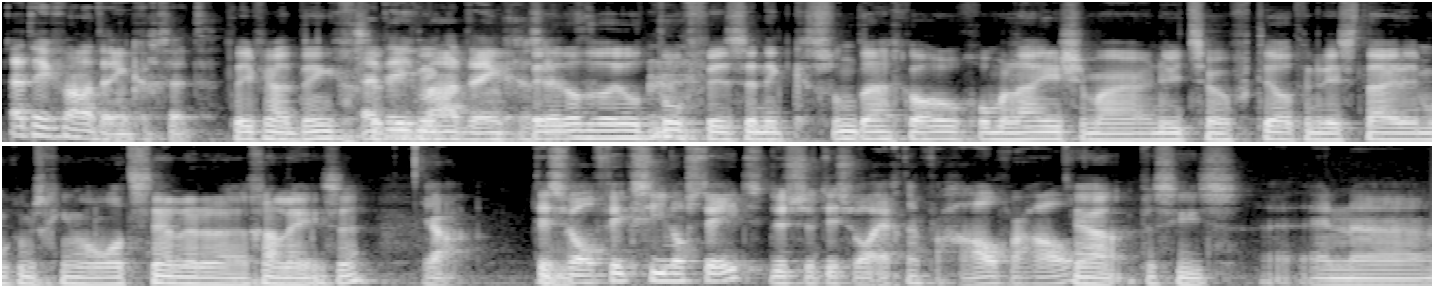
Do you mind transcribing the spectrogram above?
Het heeft me aan het denken gezet. Het heeft je aan het denken gezet. Het heeft Ik me aan het denken gezet. dat het wel heel tof is en ik stond eigenlijk al hoog op mijn lijstje, maar nu het zo vertelt in deze tijden moet ik hem misschien wel wat sneller eh, gaan lezen. Ja, het is wel fictie nog steeds, dus het is wel echt een verhaal verhaal. Ja, precies. En, eh,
